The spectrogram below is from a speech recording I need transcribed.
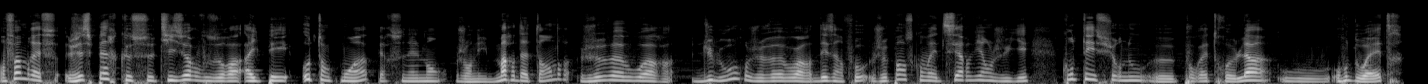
Enfin bref, j'espère que ce teaser vous aura hypé autant que moi. Personnellement, j'en ai marre d'attendre. Je veux avoir du lourd, je veux avoir des infos. Je pense qu'on va être servi en juillet. Comptez sur nous euh, pour être là où on doit être.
